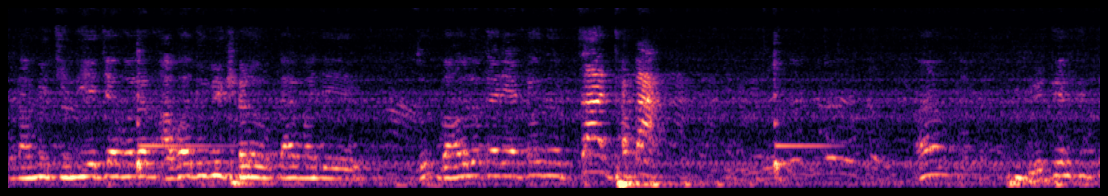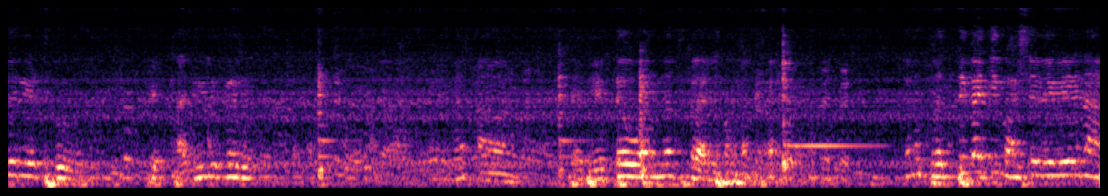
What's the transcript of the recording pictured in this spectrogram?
पण आम्ही चिंदियेच्या बॉलात आबादुबी खेळू काय माझे गावलो काय आठवण चाल धपा भेटेल तिथं रेटो. खाली कर रेटवरनच काय कारण प्रत्येकाची भाषा वेगळी आहे ना.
